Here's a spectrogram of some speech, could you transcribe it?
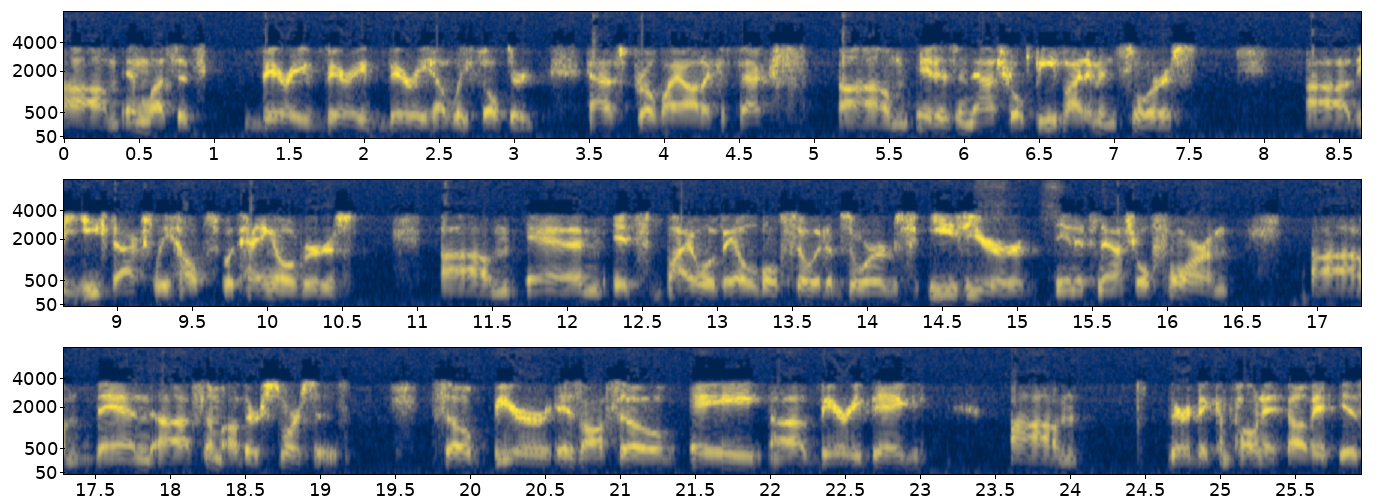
um, unless it's very, very, very heavily filtered, has probiotic effects. Um, it is a natural B vitamin source. Uh, the yeast actually helps with hangovers, um, and it's bioavailable, so it absorbs easier in its natural form um, than uh, some other sources. So beer is also a uh, very big, um, very big component of it is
